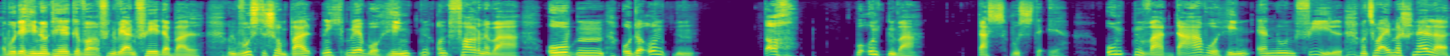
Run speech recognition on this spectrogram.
Er wurde hin und her geworfen wie ein Federball und wusste schon bald nicht mehr, wo hinten und vorne war, oben oder unten. Doch, wo unten war, das wusste er. Unten war da, wohin er nun fiel, und zwar immer schneller,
